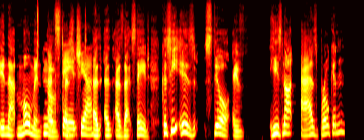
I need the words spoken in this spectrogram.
in that moment In that of, as- stage, yeah. as, as as that stage because he is still a he's not as broken,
